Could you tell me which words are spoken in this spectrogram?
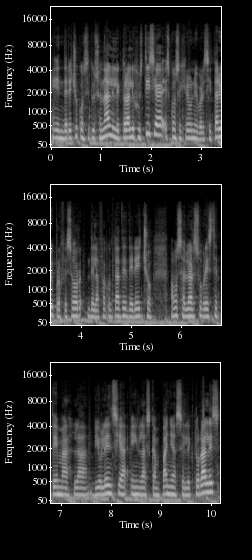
en Derecho Constitucional, Electoral y Justicia, es consejero universitario y profesor de la Facultad de Derecho. Vamos a hablar sobre este tema, la violencia en las campañas electorales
